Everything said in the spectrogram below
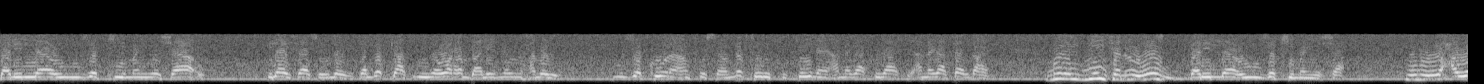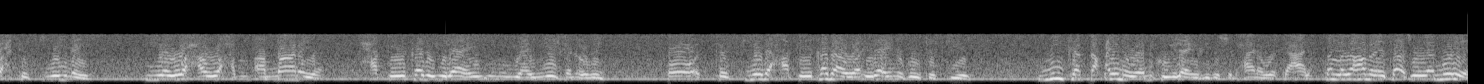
Bal illaahu yuzakii man yashaau. Ilahay saasuu leeyahy bal dadkaas iiga waran baa lii nabi maxamedo yuzakuuna anfusahum. Naftooda taskaynaya annagaa sidaas annagaa saas dhahay. Manay miyaysan ogeyn bal illaahu yuzakii man yashaa inuu waxa wax taskiyeynayo iyo waxa wax ammaanaya xaqiiqada ilaahay inuu yahay miyaysan ogeyn oo taskiyada xaqiiqada waa ilaahay ninkuu taskiyey ninka dhacayna waa ninkuu ilaahay rido subxaanahu watacaala tan laga hadlaya taas weeyaan mooye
